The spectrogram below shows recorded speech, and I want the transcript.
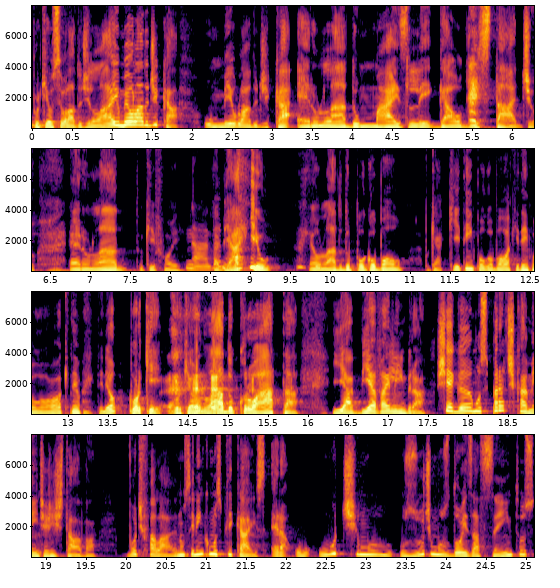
Porque o seu lado de lá e o meu lado de cá. O meu lado de cá era o lado mais legal do estádio. Era o lado. O que foi? Nada, A Bia Rio. É o lado do Pogobol. Porque aqui tem Pogobol, aqui tem Pogobol, aqui tem. Entendeu? Por quê? Porque é o lado croata. E a Bia vai lembrar. Chegamos, praticamente a gente tava. Vou te falar, eu não sei nem como explicar isso. Era o último, os últimos dois assentos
